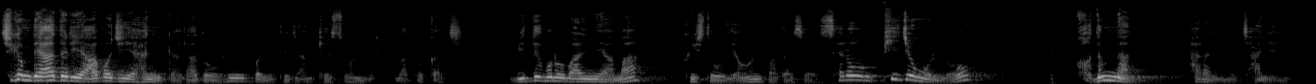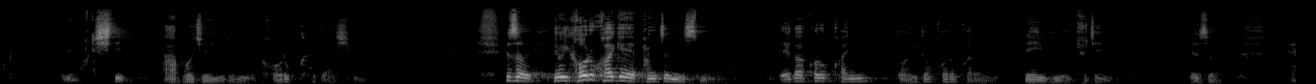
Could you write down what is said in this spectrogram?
지금 내 아들이 아버지 하니까 나도 형님뻘이 되지 않겠소 하는 것과 똑같이 믿음으로 말미암아 그리스도의 영을 받아서 새로운 피조물로 예, 거듭난 하나님의 자녀이므로 우리는 확실히 아버지의 이름을 거룩하게 하시며 예, 그래서 여기 거룩하게 방점이 있습니다. 내가 거룩하니 너희도 거룩하라는 레위기의 주제입니다. 그래서 예,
